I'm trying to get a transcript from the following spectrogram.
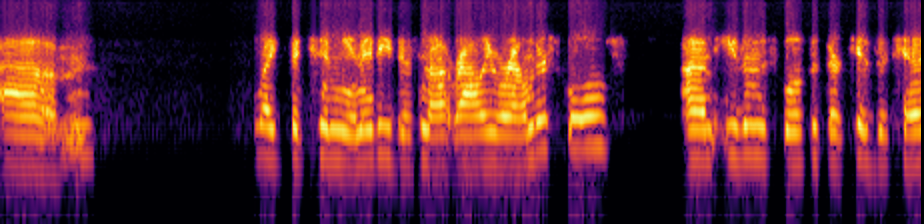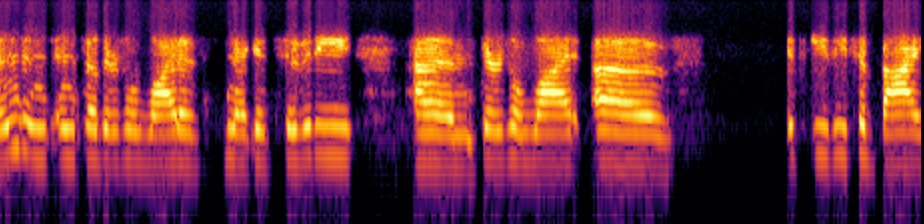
um, like the community does not rally around their schools, um, even the schools that their kids attend, and and so there's a lot of negativity. Um, there's a lot of it's easy to buy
